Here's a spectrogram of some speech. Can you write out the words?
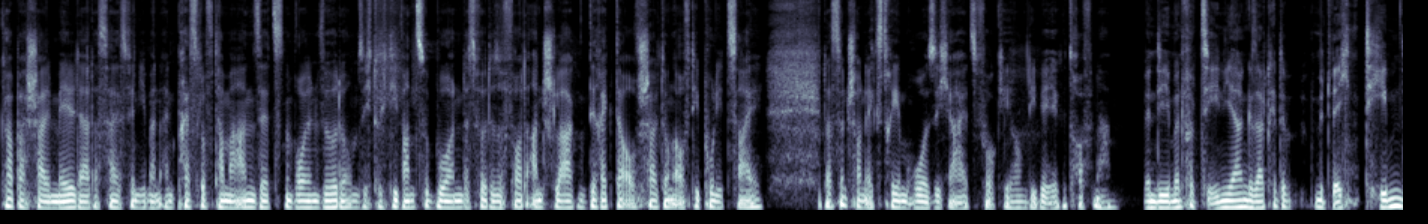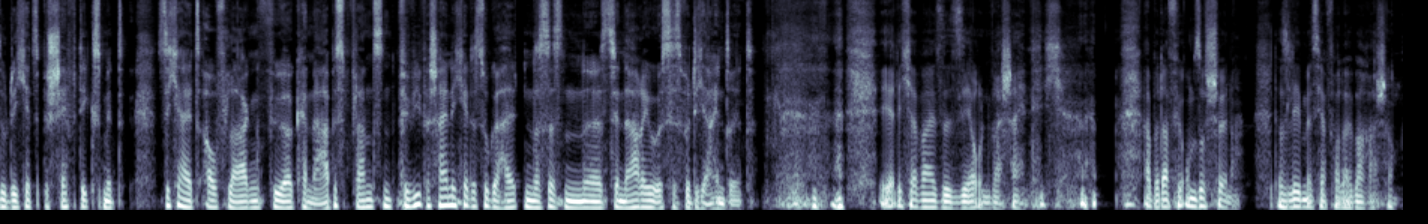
Körperschallmelder. Das heißt, wenn jemand einen Presslufthammer ansetzen wollen würde, um sich durch die Wand zu bohren, das würde sofort anschlagen. Direkte Aufschaltung auf die Polizei. Das sind schon extrem hohe Sicherheitsvorkehrungen, die wir hier getroffen haben. Wenn dir jemand vor zehn Jahren gesagt hätte, mit welchen Themen du dich jetzt beschäftigst, mit Sicherheitsauflagen für Cannabispflanzen, für wie wahrscheinlich hättest du gehalten, dass das ein äh, Szenario ist, das wirklich eintritt? Ehrlicherweise sehr unwahrscheinlich. Aber dafür umso schöner. Das Leben ist ja voller Überraschung.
